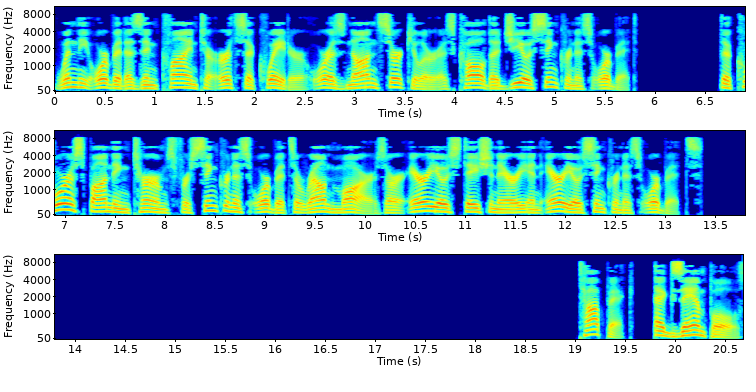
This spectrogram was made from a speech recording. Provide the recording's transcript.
when the orbit is inclined to Earth's equator or is non-circular is called a geosynchronous orbit. The corresponding terms for synchronous orbits around Mars are areostationary and areosynchronous orbits. Topic: Examples.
